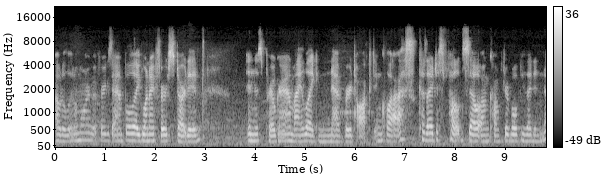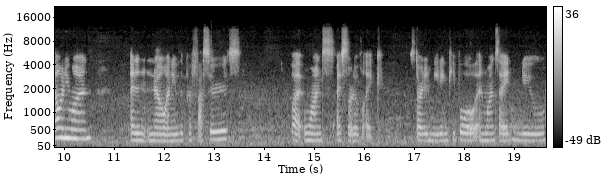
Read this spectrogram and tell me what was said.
out a little more. But for example, like when I first started in this program, I like never talked in class because I just felt so uncomfortable because I didn't know anyone. I didn't know any of the professors. But once I sort of like started meeting people and once I knew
